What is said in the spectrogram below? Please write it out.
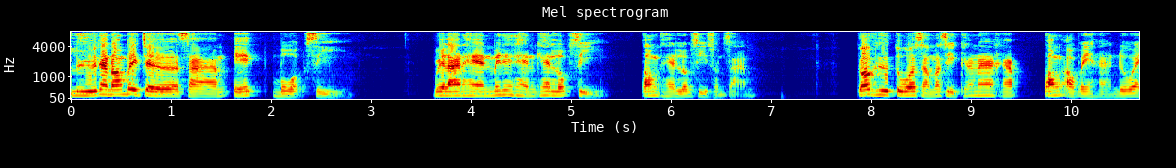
หรือถ้าน้องไปเจอ 3x บวก 4 เวลาแทนไม่ได้แทนแค่ลบ 4 ต้องแทนลบ 4 ส่วน 3 ก็คือตัวสัมประสิทธิ์ข้างหน้าครับ ต้องเอาไปหารด้วย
